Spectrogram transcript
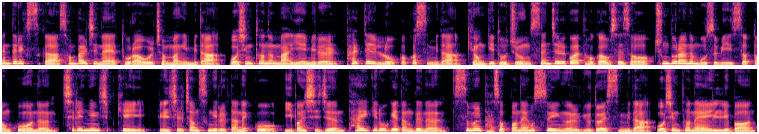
헨드릭스가 선발진에 돌아올 전망입니다. 워싱턴은 마이애미를 8대1로 꺾었습니다. 경기 도중 센젤과 더그아웃에서 충돌하는 모습이 있었던 고어는 7이닝 10K 1실점 승리를 따냈고 이번 시즌 타이 기록에 해당되는 25번의 헛스윙을 유도했습니다. 워싱턴의 1, 2번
